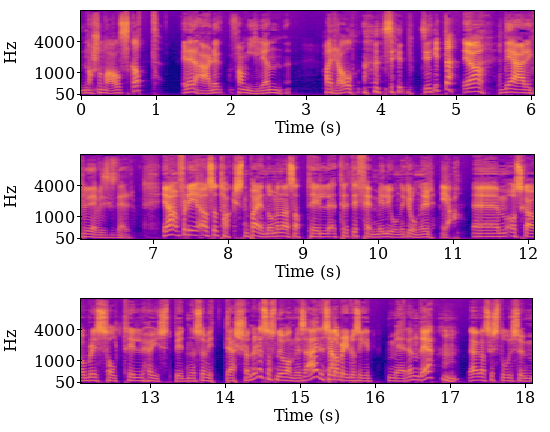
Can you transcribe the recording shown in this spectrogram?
nasjonal skatt, eller er det familien Harald sin, sin hytte? Ja, Det er egentlig det vi diskuterer. ja fordi altså, taksten på eiendommen er satt til 35 millioner kroner. Ja. Um, og skal jo bli solgt til høystbydende, så vidt jeg skjønner det. Sånn som det jo vanligvis er. Så Ja. da blir det jo sikkert mer enn det. Det er en ganske stor sum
